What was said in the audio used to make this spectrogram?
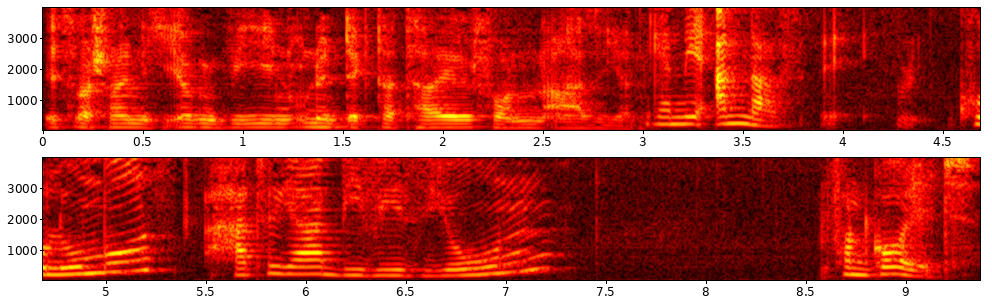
ist wahrscheinlich irgendwie ein unentdeckter Teil von Asien. Ja, nee, anders. Kolumbus hatte ja die Vision von Gold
